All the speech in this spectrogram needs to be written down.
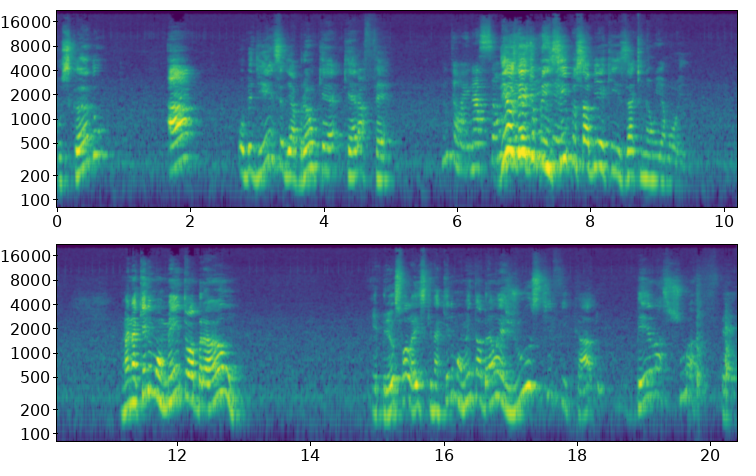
buscando a obediência de Abraão, que, é, que era a fé. Então, ação Deus, desde o princípio, sabia que Isaac não ia morrer. Mas naquele momento, Abraão, Hebreus fala isso, que naquele momento Abraão é justificado pela sua fé.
